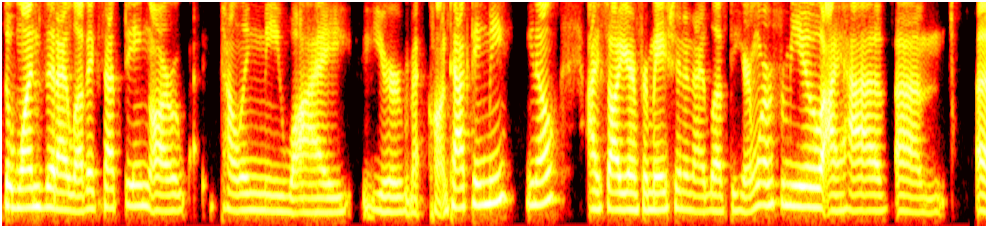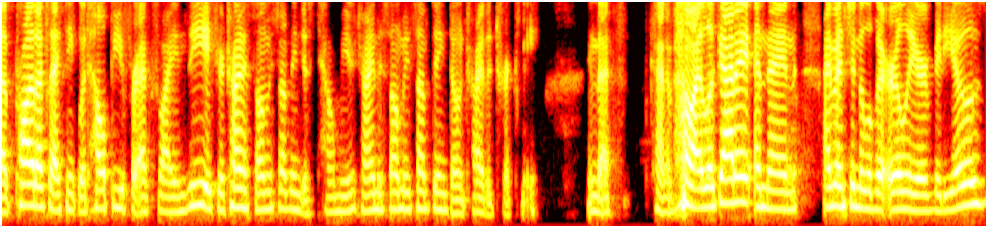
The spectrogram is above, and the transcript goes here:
The ones that I love accepting are telling me why you're contacting me you know i saw your information and i'd love to hear more from you i have um, a product I think would help you for X, Y, and Z. If you're trying to sell me something, just tell me you're trying to sell me something. Don't try to trick me. And that's kind of how I look at it. And then I mentioned a little bit earlier videos,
